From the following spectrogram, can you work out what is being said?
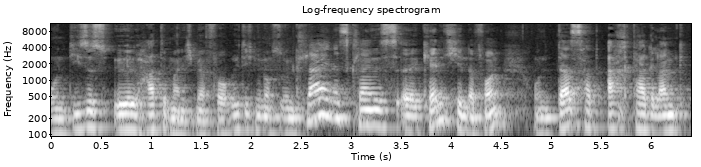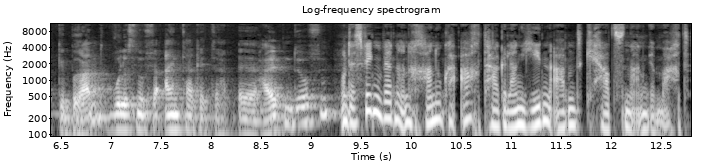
Und dieses Öl hatte man nicht mehr vorrätig, nur noch so ein kleines, kleines äh, Kännchen davon. Und das hat acht Tage lang gebrannt, obwohl es nur für einen Tag hätte äh, halten dürfen. Und deswegen werden an Chanukka acht Tage lang jeden Abend Kerzen angemacht.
